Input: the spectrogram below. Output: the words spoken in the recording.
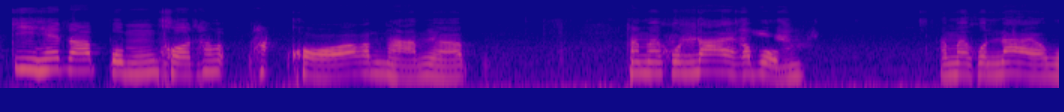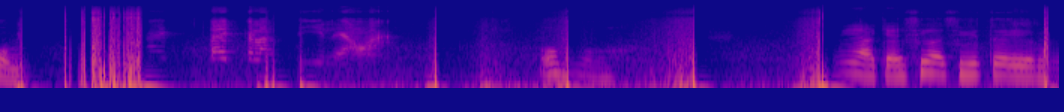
ทตี้เฮดครับ ผมขอทขอคำถามหน่อยครับทำไมคุณได้ครับผมทำไมคุณได้ครับผม ได้ได้การันตีแล้วอะ โอ้โหไม่อยากจะเชื่อชีวิตตัวเองเลย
